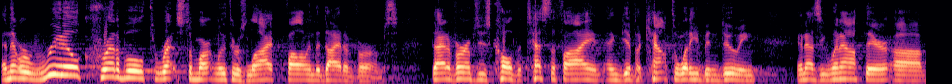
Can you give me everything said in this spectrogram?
and there were real credible threats to Martin Luther's life following the Diet of Worms. Diet of Worms, he was called to testify and, and, give account to what he'd been doing. And as he went out there, uh,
